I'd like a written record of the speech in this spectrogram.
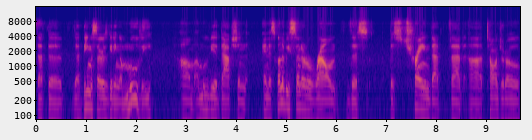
that the that Demon Slayer is getting a movie um, a movie adaptation and it's going to be centered around this this train that that uh, Tanjiro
